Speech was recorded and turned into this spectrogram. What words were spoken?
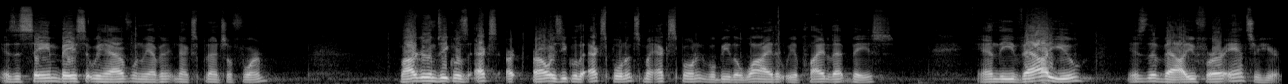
is the same base that we have when we have it in exponential form. Logarithms equals x are, are always equal to exponents. My exponent will be the y that we apply to that base. And the value is the value for our answer here.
